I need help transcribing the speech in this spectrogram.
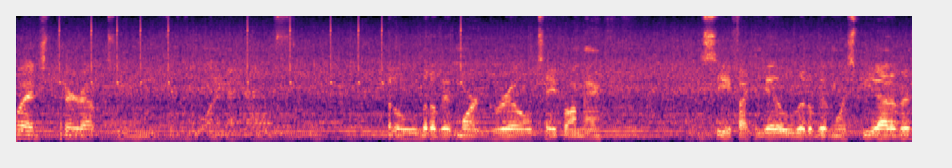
Wedge put her up to one and a half. Put a little bit more grill tape on there. See if I can get a little bit more speed out of her.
